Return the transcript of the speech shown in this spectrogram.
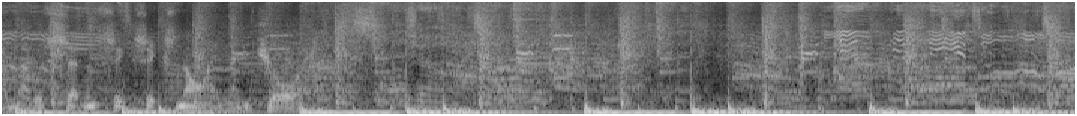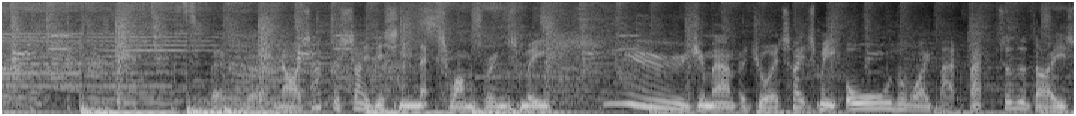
And that was 7669 and Joy. Very, very nice. I have to say, this next one brings me huge amount of joy. It takes me all the way back, back to the days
